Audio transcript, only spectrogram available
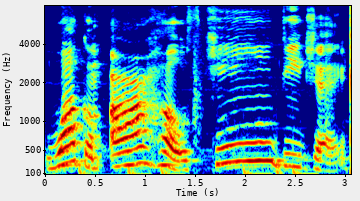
Welcome our host, King DJ.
